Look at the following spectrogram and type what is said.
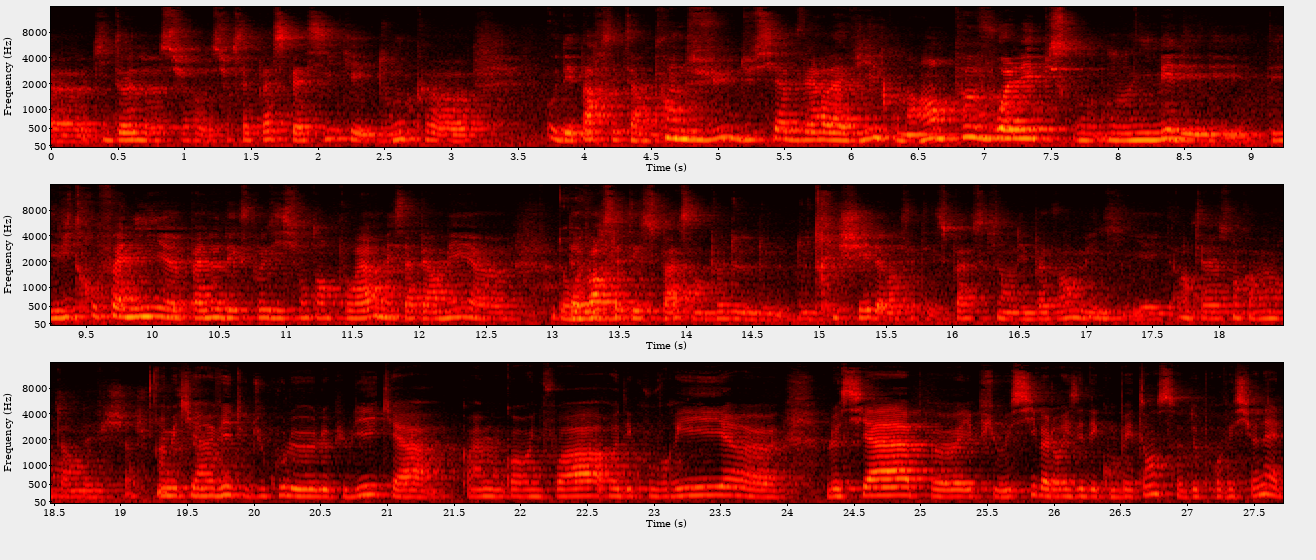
euh, qui donnent sur, sur cette place classique. Et donc euh, au départ, c'était un point de vue du SIAP vers la ville qu'on a un peu voilé puisqu'on y met des, des, vitrophanies, panneaux d'exposition temporaire, mais ça permet d'avoir cet espace, un peu de, tricher, d'avoir cet espace qui n'en est pas un, mais qui est intéressant quand même en termes d'affichage. mais qui invite du coup le, public à quand même encore une fois redécouvrir euh, le SIAP euh, et puis aussi valoriser des compétences de professionnels.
